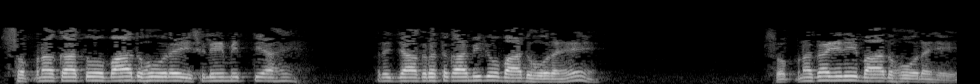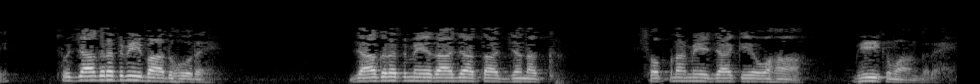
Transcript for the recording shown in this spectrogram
स्वप्न का तो बाद हो रहे, इसलिए मिथ्या है। अरे, जागृत का भी जो बाद हो रहे स्वप्न का यदि बाद हो रहे तो जागृत भी बाद हो रहे। जागृत में राजा था जनक, स्वप्न में जाके वहाँ भीख मांग रहे।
